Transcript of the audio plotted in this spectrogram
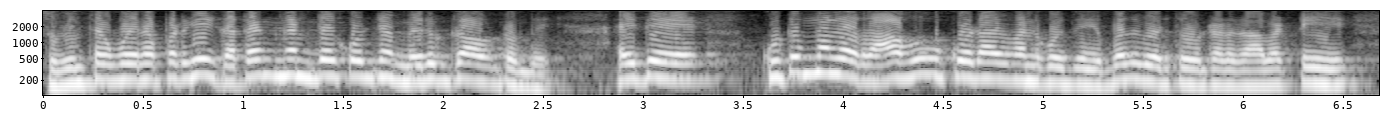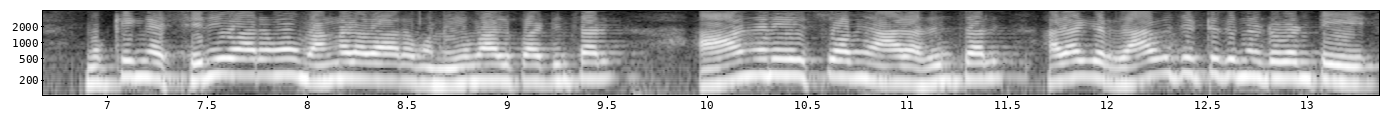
చూపించకపోయినప్పటికీ గతం కంటే కొంచెం మెరుగ్గా ఉంటుంది. అయితే కుటుంబంలో రాహువు కూడా మిమ్మల్ని కొంచెం ఇబ్బంది పెడుతూ ఉంటాడు కాబట్టి ముఖ్యంగా శనివారము మంగళవారము నియమాలు పాటించాలి. ఆంజనేయ స్వామిని ఆరాధించాలి. అలాగే రావి చెట్టు కిందటువంటి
